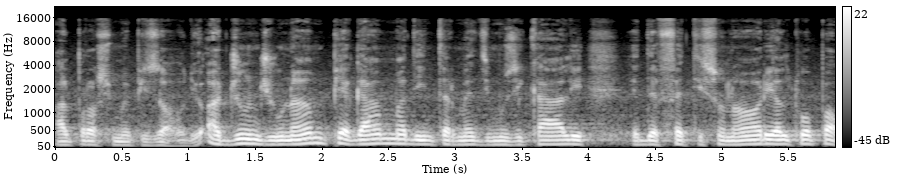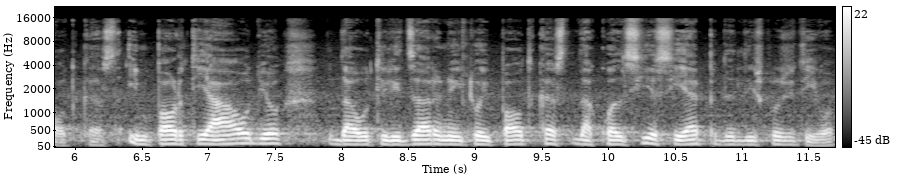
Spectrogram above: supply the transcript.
al prossimo episodio. Aggiungi un'ampia gamma di intermezzi musicali ed effetti sonori al tuo podcast. Importi audio da utilizzare nei tuoi podcast da qualsiasi app del dispositivo.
